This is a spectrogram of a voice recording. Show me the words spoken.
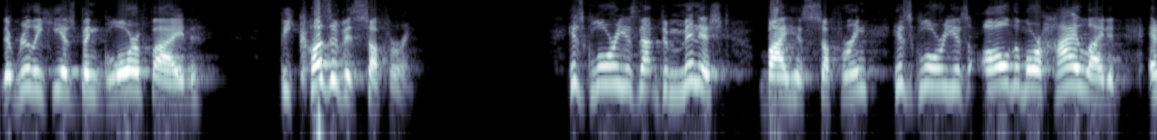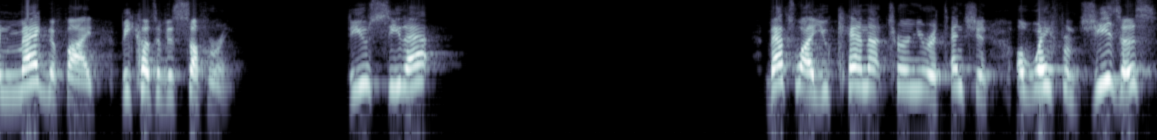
That really he has been glorified because of his suffering. His glory is not diminished by his suffering. His glory is all the more highlighted and magnified because of his suffering. Do you see that? That's why you cannot turn your attention away from Jesus.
